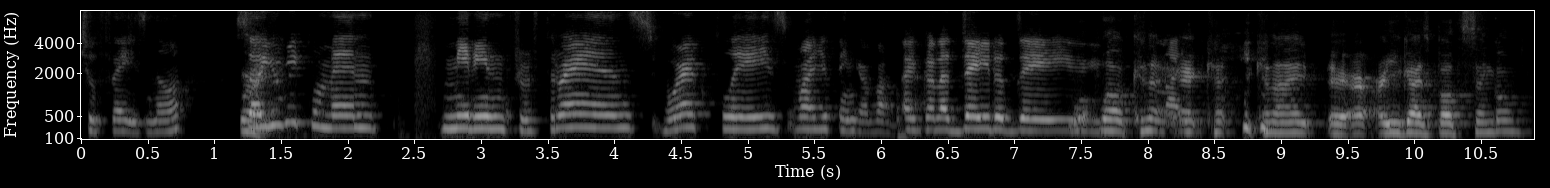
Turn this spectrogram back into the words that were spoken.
to face, no? So right. you recommend meeting through friends, workplace. What do you think about? That? Like on a day to day. Well, can I? Can, can I? Are you guys both single?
